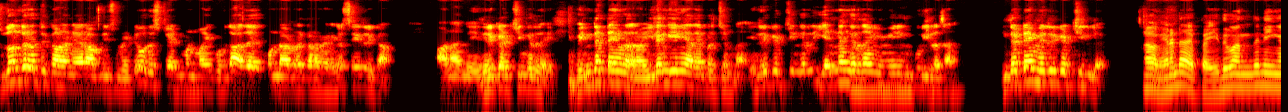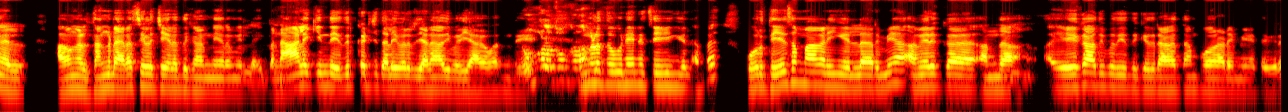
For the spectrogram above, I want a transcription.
சுதந்திரத்துக்கான நேரம் அப்படின்னு சொல்லிட்டு ஒரு ஸ்டேட்மெண்ட் வாங்கி கொடுத்து அதை கொண்டாடுறதுக்கான வேலைகள் செய்திருக்காங்க. ஆனா அந்த எதிர்க்கட்சிங்கிறது இப்போ இந்த டைம்ல நம்ம அதே பிரச்சனை தான். எதிர்க்கட்சிங்கிறது என்னங்கிறதா மீனிங் புரியல சார். இந்த டைம் எதிர்கட்சி இல்லை. ஆ, வேணடா இப்ப இது வந்து நீங்கள் அவங்க தங்களோட அரசியல் செய்யறதுக்கான நேரம் இல்லை. இப்ப நாளைக்கு இந்த எதிர்க்கட்சி தலைவர் ஜனாதிபதியாக வந்து உங்களை தொகுனேன்னு செய்வீங்க? அப்ப ஒரு தேசமாக நீங்க எல்லாருமே அமெரிக்கா அந்த ஏகாதிபதியத்துக்கு எதிராகத்தான் போராடுமே தவிர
